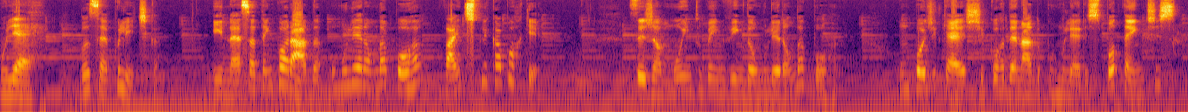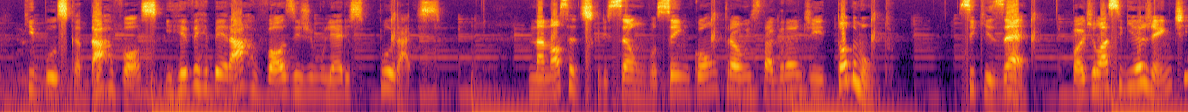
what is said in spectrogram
Mulher, você é política. E nessa temporada, o Mulherão da Porra vai te explicar por quê. Seja muito bem-vindo ao Mulherão da Porra, um podcast coordenado por mulheres potentes que busca dar voz e reverberar vozes de mulheres plurais. Na nossa descrição você encontra o Instagram de todo mundo. Se quiser, pode ir lá seguir a gente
